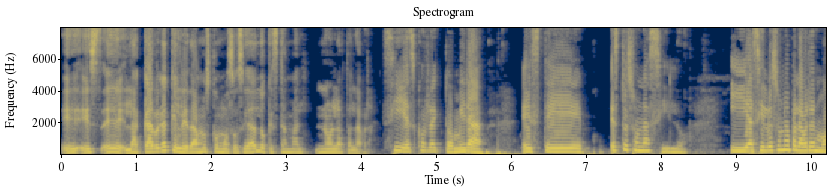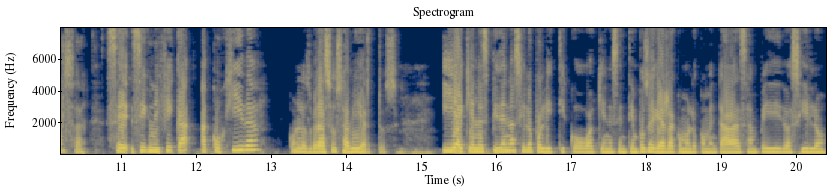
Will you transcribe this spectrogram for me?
eh, es eh, la carga que le damos como sociedad lo que está mal, no la palabra. Sí, es correcto. Mira, este, esto es un asilo y asilo es una palabra hermosa. Se significa acogida con los brazos abiertos. Y a quienes piden asilo político o a quienes en tiempos de guerra, como lo comentabas, han pedido asilo,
